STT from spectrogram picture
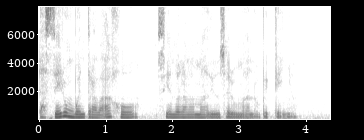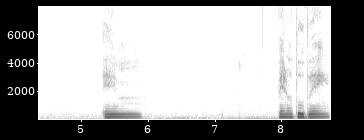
hacer un buen trabajo siendo la mamá de un ser humano pequeño. Em, pero dudé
